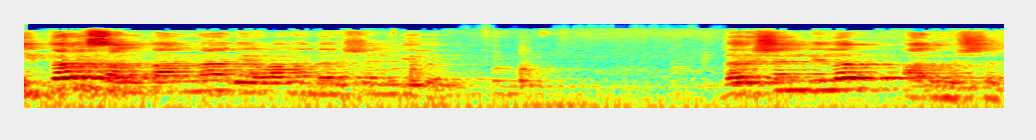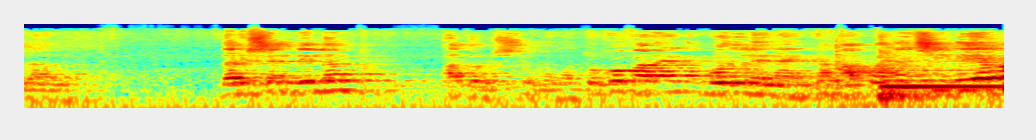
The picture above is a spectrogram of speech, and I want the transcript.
इतर संतांना देवानं दर्शन दिलं. दर्शन दिलं अदृश्य झालं. दर्शन दिलं अदृश्य झालं. तुकोबारायनं बोलले नाही का आपण अशी देव?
